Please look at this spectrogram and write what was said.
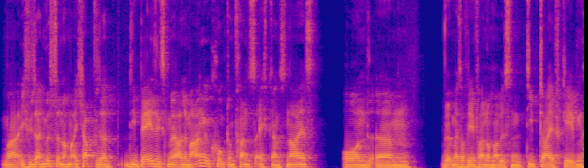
mal, ich wie gesagt, müsste noch mal, ich habe die Basics mir alle mal angeguckt und fand es echt ganz nice und ähm, würde mir jetzt auf jeden Fall noch mal ein bisschen Deep Dive geben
